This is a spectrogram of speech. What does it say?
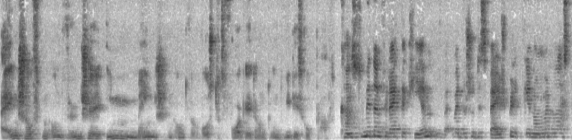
Eigenschaften und Wünsche im Menschen und was dort vorgeht und, und wie das abläuft. Kannst du mir dann vielleicht erklären, weil du schon das Beispiel genommen hast,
